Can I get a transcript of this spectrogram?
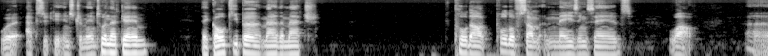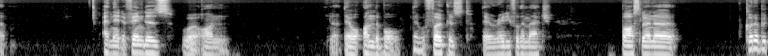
were absolutely instrumental in that game. Their goalkeeper, man of the match, pulled out, pulled off some amazing saves. Wow. Uh, and their defenders were on, you know, they were on the ball. They were focused. They were ready for the match. Barcelona got a bit,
